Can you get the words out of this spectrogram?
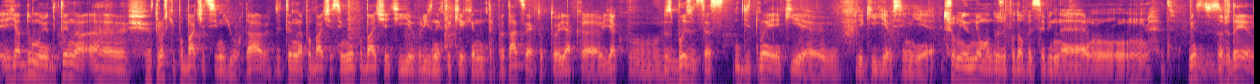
Я думаю, дитина е, трошки побачить сім'ю. Дитина побачить сім'ю, побачить її в різних таких інтерпретаціях, тобто як, е, як зблизиться з дітьми, які, є в сім'ї. Що мені в ньому дуже подобається, він, е, він завжди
